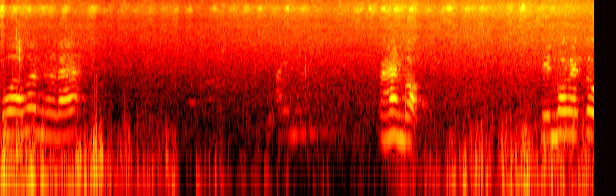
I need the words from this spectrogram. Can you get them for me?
พัวเพื่อนนั่นแหละอาหารบอกเห็นบ่แม่ตุ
